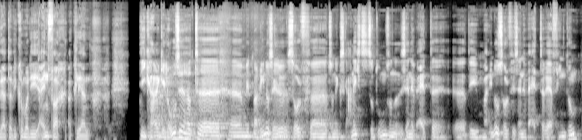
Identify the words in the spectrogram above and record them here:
Wörter? Wie kann man die einfach erklären? Die Caragillose hat äh, äh mit Marinosolf äh, zunächst gar nichts zu tun, sondern ist eine weitere, äh, die Marinosolf ist eine weitere Erfindung.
